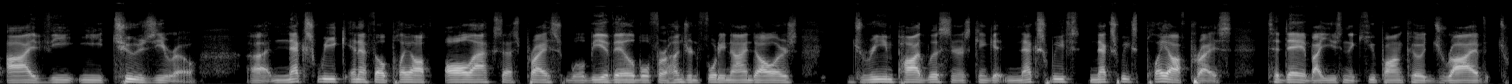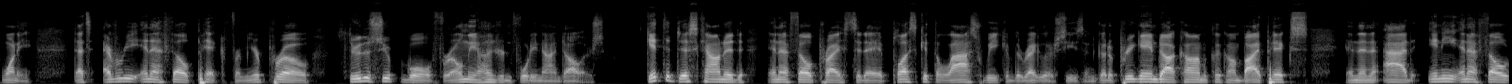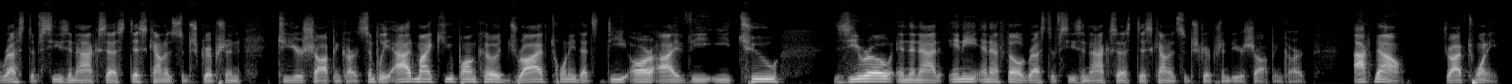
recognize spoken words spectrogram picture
uh, next week nfl playoff all access price will be available for $149 dream pod listeners can get next week's next week's playoff price today by using the coupon code drive20 that's every nfl pick from your pro through the super bowl for only $149 Get the discounted NFL price today, plus get the last week of the regular season. Go to pregame.com, click on buy picks, and then add any NFL rest of season access discounted subscription to your shopping cart. Simply add my coupon code DRIVE20, that's D R I V E 2 zero, and then add any NFL rest of season access discounted subscription to your shopping cart. Act now, drive 20.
